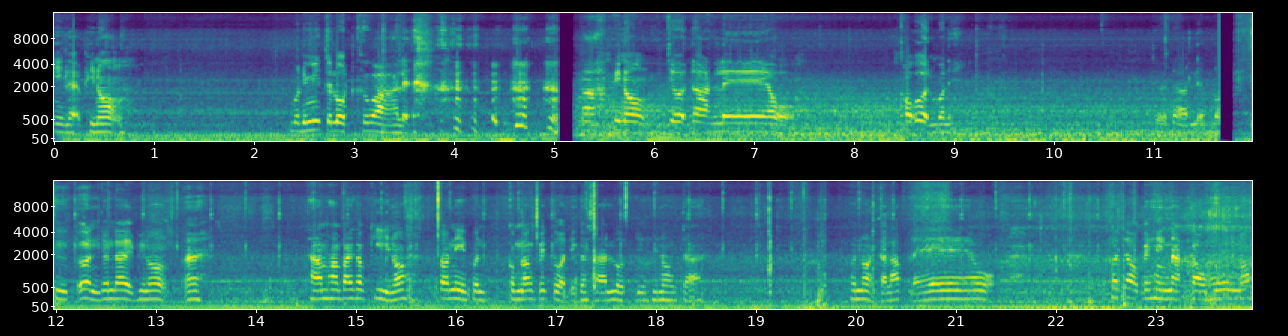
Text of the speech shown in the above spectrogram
นี่แหละ พี่น้องบริมีแต่รถคือว่าแหละ มาพี่น้องเจอด่านแล้ว เขาเอิญบ่นี่เจอด่านเรียบร้อยถือเอิญจนได้พี่น้องอะถามหาใบขับขี่เนาะตอนนี้เพิ่นกำลังไปตรวจเอกสารรถอยู่พี่น้องจ้าพิ่นหน่อยก็รับแล้วเขาเจ้าก็แห่งหนักเก่าโมงเนาะ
